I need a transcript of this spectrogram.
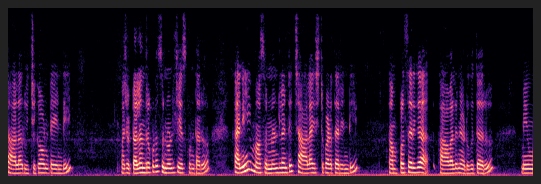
చాలా రుచిగా ఉంటాయండి. మా చుట్టాలందరూ కూడా సున్నుండలు చేసుకుంటారు. కానీ మా సున్నుండలు అంటే చాలా ఇష్టపడతారండి. కంపల్సరిగా కావాలని అడుగుతారు. మేము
